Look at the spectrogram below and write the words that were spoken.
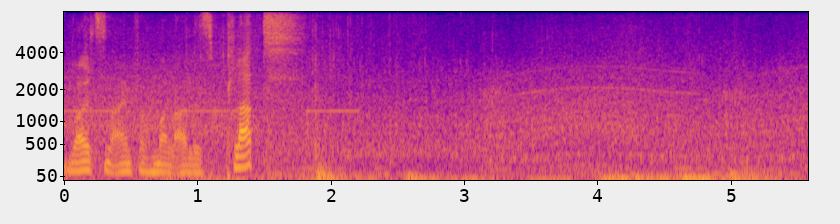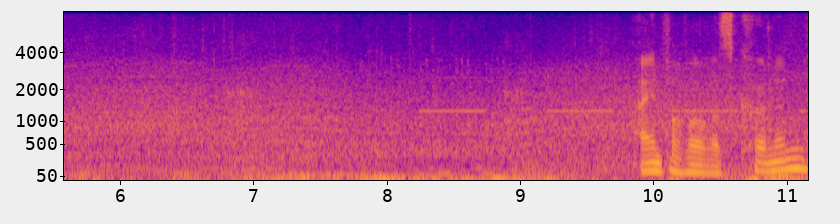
Walzen einfach mal alles platt. Einfach weil was können.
